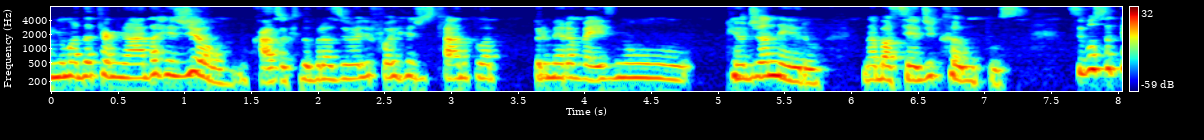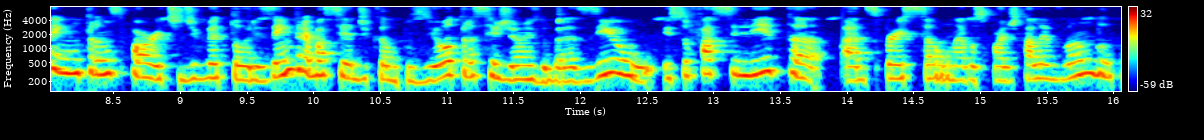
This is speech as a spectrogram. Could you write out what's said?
em uma determinada região. No caso aqui do Brasil, ele foi registrado pela primeira vez no Rio de Janeiro, na Bacia de Campos. Se você tem um transporte de vetores entre a Bacia de Campos e outras regiões do Brasil, isso facilita a dispersão, né? Você pode estar levando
